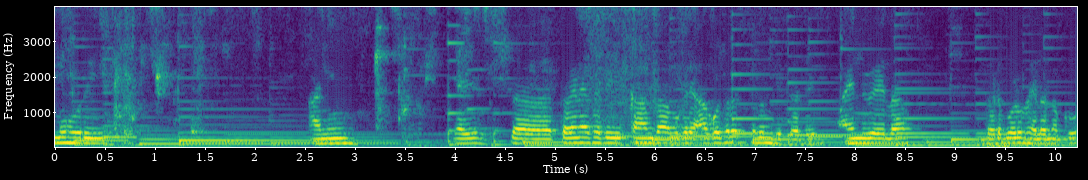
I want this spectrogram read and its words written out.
मोहरी आणि यावेळी तळण्यासाठी कांदा वगैरे अगोदरच चिरून घेतला ते. ऐन वेळेला गडबड व्हायला नको.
